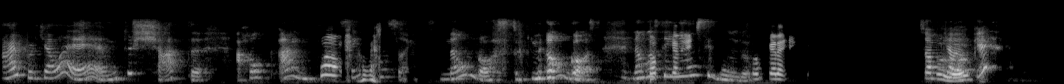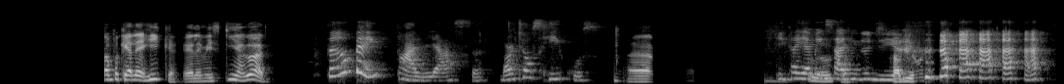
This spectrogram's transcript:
Ai, porque ela é, é muito chata. Arro... Ai, sem condições. Não gosto, não gosto. Não gostei nem um segundo. Só porque ela é rica. Só porque ela é o quê? Só porque ela é rica? Ela é mesquinha agora? Também, palhaça. Morte aos ricos. É... Fica aí a mensagem do dia.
